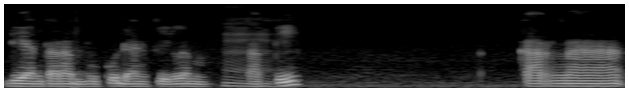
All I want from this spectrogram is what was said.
di antara buku dan film hmm. tapi karena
